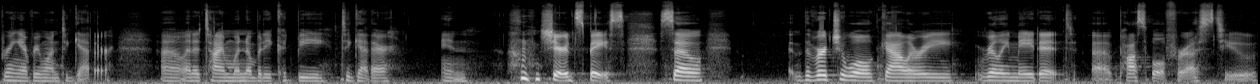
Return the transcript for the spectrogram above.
bring everyone together uh, at a time when nobody could be together in shared space. So the virtual gallery really made it uh, possible for us to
